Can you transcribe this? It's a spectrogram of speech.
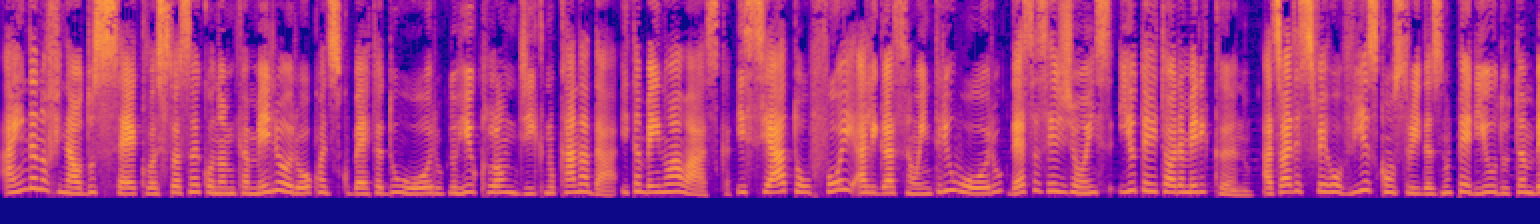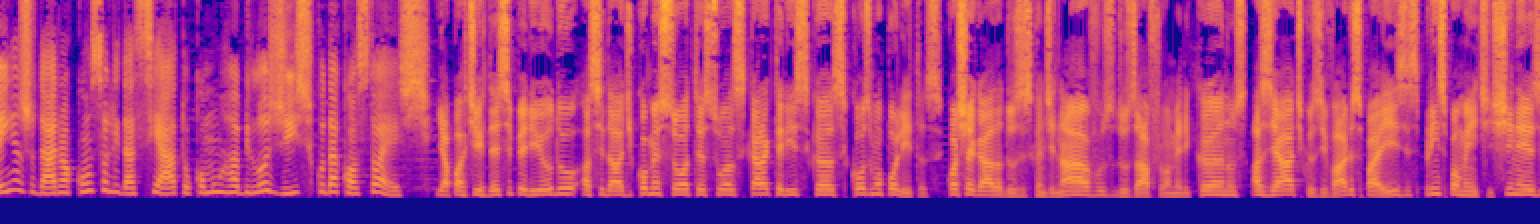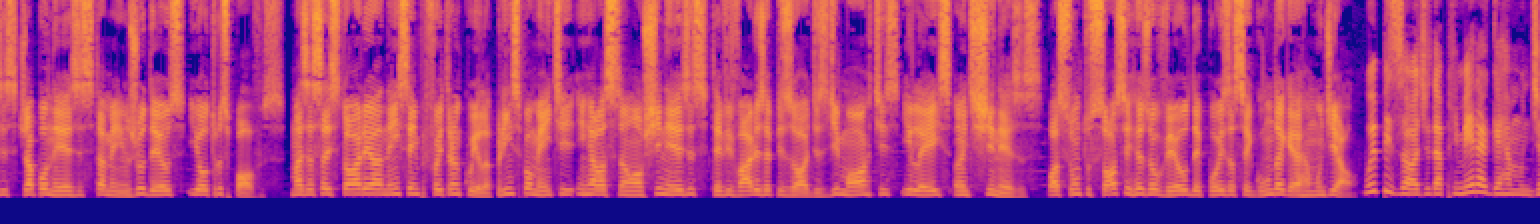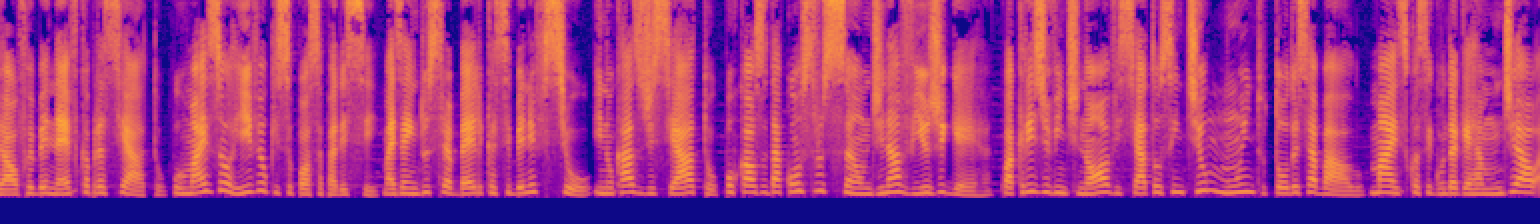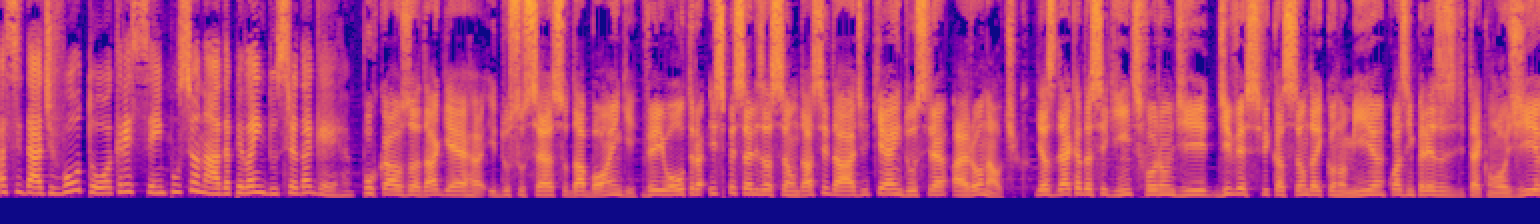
Ainda no final do século, a situação econômica melhorou com a descoberta do ouro no rio Klondike, no Canadá, e também no Alasca. E Seattle foi a ligação entre o ouro dessas regiões e o território americano. As várias ferrovias construídas no período também ajudaram a consolidar Seattle como como um hub logístico da costa oeste. E a partir desse período, a cidade começou a ter suas características cosmopolitas, com a chegada dos escandinavos, dos afro-americanos, asiáticos de vários países, principalmente chineses, japoneses, também os judeus e outros povos. Mas essa história nem sempre foi tranquila, principalmente em relação aos chineses, teve vários episódios de mortes e leis anti-chinesas. O assunto só se resolveu depois da Segunda Guerra Mundial. O episódio da Primeira Guerra Mundial foi benéfica para Seattle, por mais horrível que isso possa parecer, mas a indústria bélica se beneficiou, e no caso de Seattle, por causa da construção de navios de guerra. Com a crise de 29, Seattle sentiu muito todo esse abalo, mas com a Segunda Guerra Mundial, a cidade voltou a crescer impulsionada pela indústria da guerra. Por causa da guerra e do sucesso da Boeing, veio outra especialização da cidade, que é a indústria aeronáutica. E as décadas seguintes foram de diversificação da economia, com as empresas de tecnologia,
